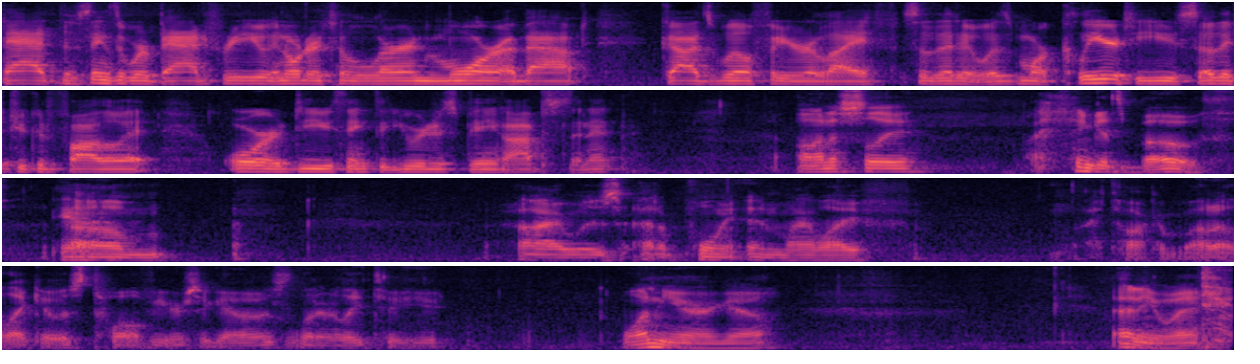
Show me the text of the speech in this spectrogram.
bad those things that were bad for you in order to learn more about God's will for your life, so that it was more clear to you, so that you could follow it? Or do you think that you were just being obstinate? Honestly, I think it's both. Yeah. Um, I was at a point in my life. I talk about it like it was 12 years ago. It was literally two years, one year ago. Anyway,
